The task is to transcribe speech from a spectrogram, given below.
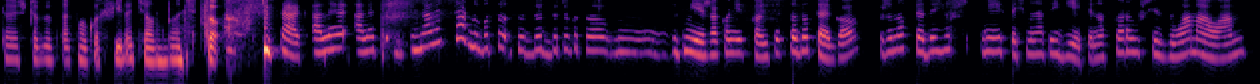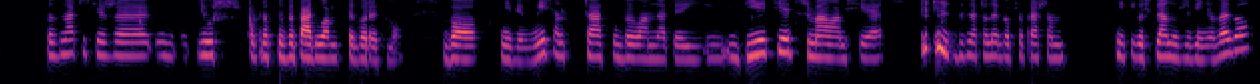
to jeszcze bym tak mogła chwilę ciągnąć, co? Tak, ale, ale, no ale tak, no bo to, to do, do, czego to mm, zmierza koniec końców, to do tego, że no wtedy już nie jesteśmy na tej diecie. No skoro już się złamałam, to znaczy się, że już po prostu wypadłam z tego rytmu, bo nie wiem, miesiąc czasu byłam na tej diecie, trzymałam się wyznaczonego, przepraszam, jakiegoś planu żywieniowego,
